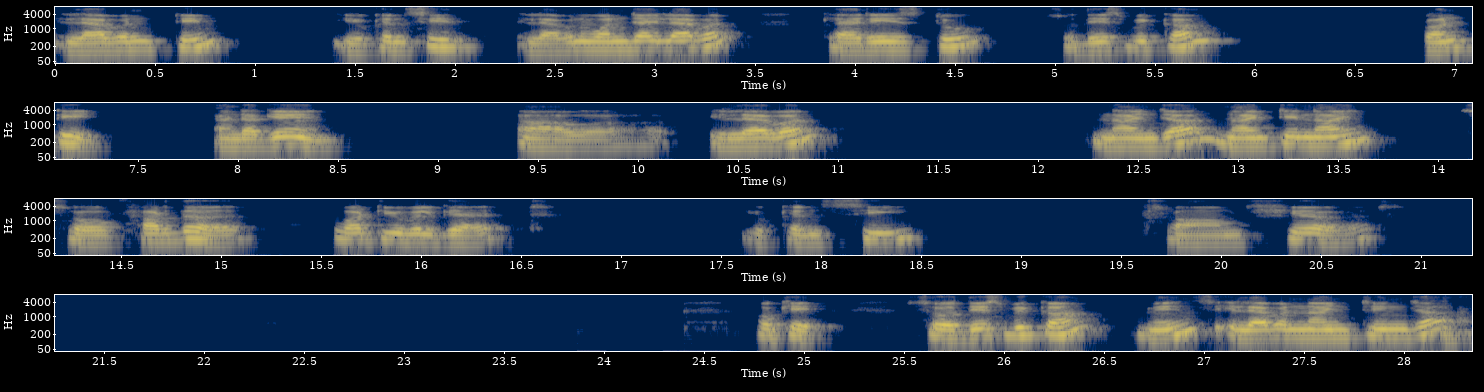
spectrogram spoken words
11 team, you can see 11 1 ja 11 carries 2. So this become 20. And again, uh, 11 9 ja 99. So further, what you will get, you can see from here Okay, so this become means 11 19 ja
